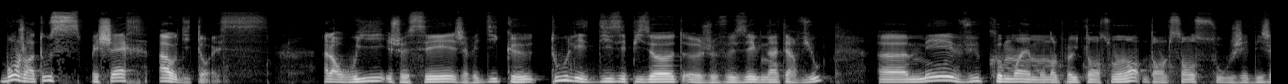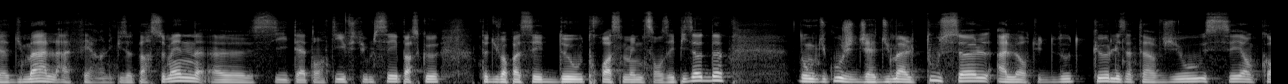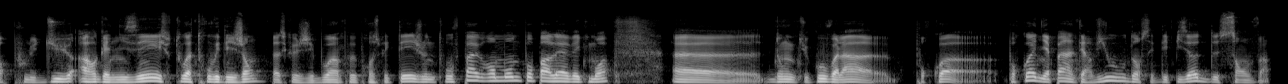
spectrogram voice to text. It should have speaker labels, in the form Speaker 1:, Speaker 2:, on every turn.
Speaker 1: Bonjour à tous, mes chers auditores. Alors oui, je sais, j'avais dit que tous les 10 épisodes, euh, je faisais une interview. Euh, mais vu comment est mon emploi du temps en ce moment, dans le sens où j'ai déjà du mal à faire un épisode par semaine, euh, si t'es attentif, tu le sais, parce que t'as dû voir passer deux ou trois semaines sans épisode. Donc du coup, j'ai déjà du mal tout seul, alors tu te doutes que les interviews, c'est encore plus dur à organiser, et surtout à trouver des gens, parce que j'ai beau un peu prospecter, je ne trouve pas grand monde pour parler avec moi. Euh, donc du coup, voilà pourquoi, pourquoi il n'y a pas d'interview dans cet épisode de 120.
